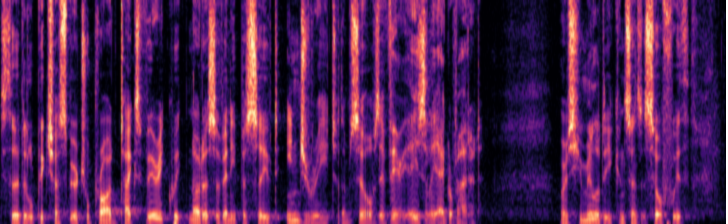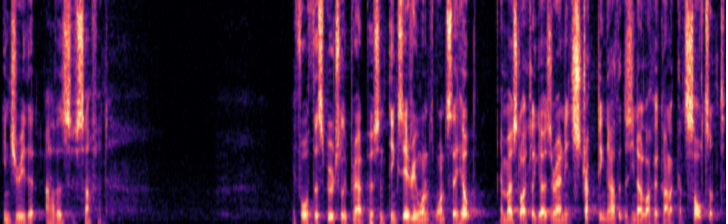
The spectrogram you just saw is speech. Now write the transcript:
Third little picture spiritual pride takes very quick notice of any perceived injury to themselves. They're very easily aggravated. Whereas humility concerns itself with injury that others have suffered. And fourth, the spiritually proud person thinks everyone wants their help and most likely goes around instructing others, you know, like a kind of consultant.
